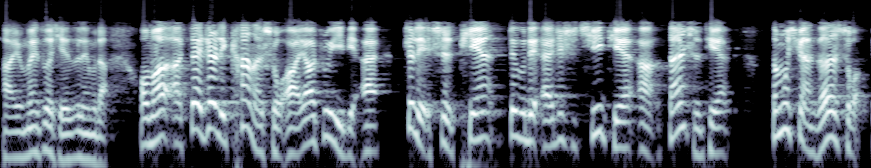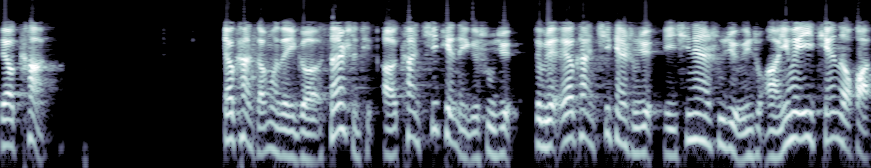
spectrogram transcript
啊？有没有做鞋子类目的？我们啊在这里看的时候啊，要注意一点，哎，这里是天，对不对？哎，这是七天啊，三十天，咱们选择的时候要看。要看咱们的一个三十天啊，看七天的一个数据，对不对？要看七天数据，以七天的数据为主啊，因为一天的话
